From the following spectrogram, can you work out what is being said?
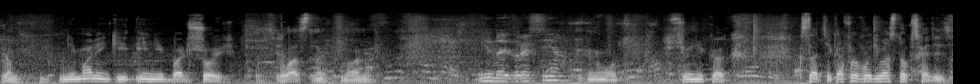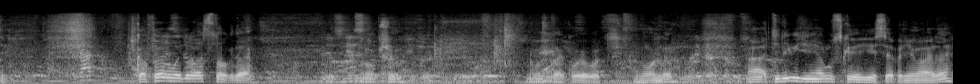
прям не маленький и не большой. Классный номер. Еда из России. Ну вот, все никак. Кстати, кафе Владивосток сходите. Кафе Владивосток, да. В общем, вот такой вот номер. А, телевидение русское есть, я понимаю,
